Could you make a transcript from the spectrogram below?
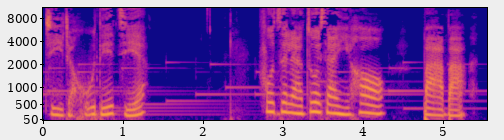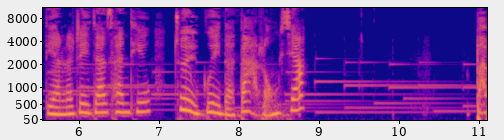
系着蝴蝶结。父子俩坐下以后，爸爸点了这家餐厅最贵的大龙虾。爸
